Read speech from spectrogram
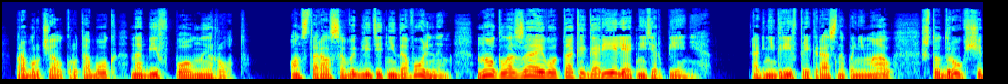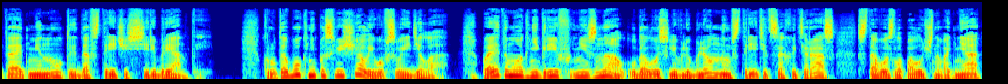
— пробурчал Крутобок, набив полный рот. Он старался выглядеть недовольным, но глаза его так и горели от нетерпения. Огнегриф прекрасно понимал, что друг считает минуты до встречи с Серебрянкой. Крутобок не посвящал его в свои дела. Поэтому Огнегриф не знал, удалось ли влюбленным встретиться хоть раз с того злополучного дня,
